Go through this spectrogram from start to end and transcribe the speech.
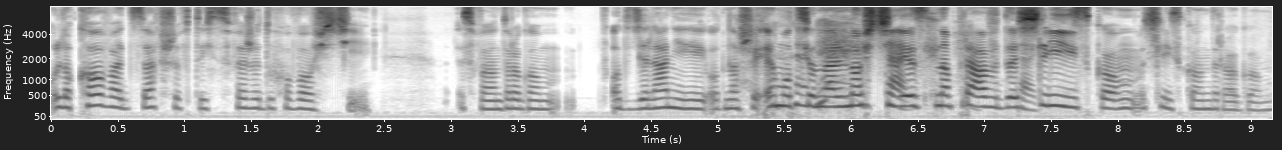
lokować zawsze w tej sferze duchowości. Swoją drogą, oddzielanie jej od naszej emocjonalności tak, jest naprawdę tak. śliską, śliską drogą.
